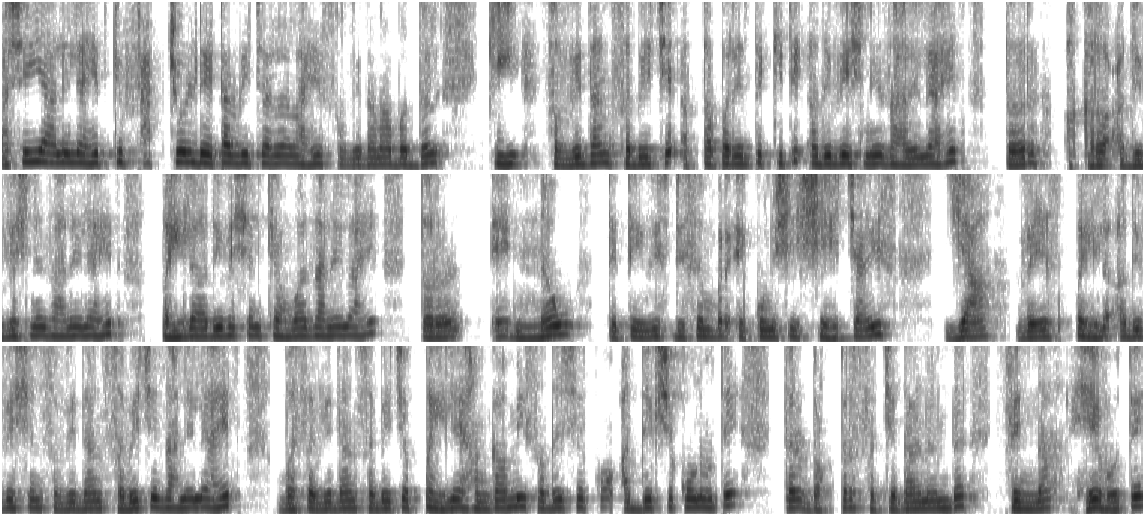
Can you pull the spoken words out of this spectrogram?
असेही आलेले आहेत, की फॅक्च्युअल डेटा विचारलेला आहे संविधानाबद्दल, की संविधान सभेचे आत्तापर्यंत किती अधिवेशने झालेले आहेत, तर 11 अधिवेशने झालेले आहेत. पहिलं अधिवेशन केव्हा झालेलं आहे, तर ए नऊ ते 23 डिसेंबर 1946 या वेळेस पहिलं अधिवेशन संविधान सभेचे झालेले आहेत व संविधान सभेचे पहिले हंगामी सदस्य को अध्यक्ष कोण होते, तर डॉक्टर सच्चिदानंद सिन्हा हे होते.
